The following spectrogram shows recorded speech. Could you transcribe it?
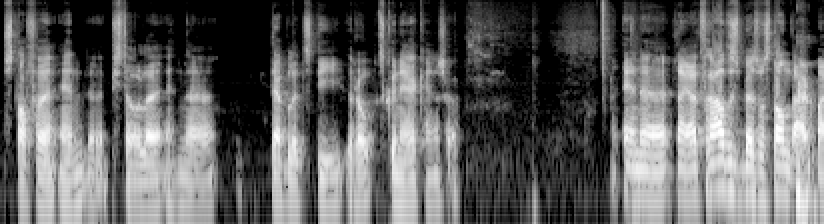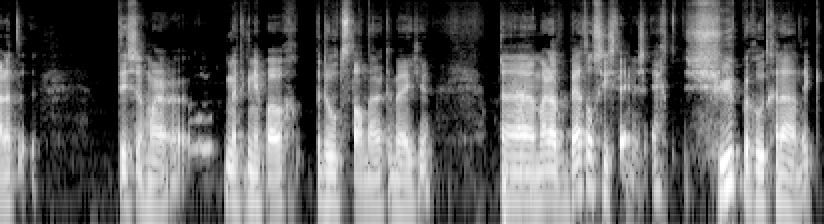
staffen en pistolen en tablets die robots kunnen herkennen en zo. En nou ja, het verhaal is best wel standaard, maar het, het is zeg maar met een knipoog bedoeld standaard een beetje. Uh, maar dat battle systeem is echt super goed gedaan. Ik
